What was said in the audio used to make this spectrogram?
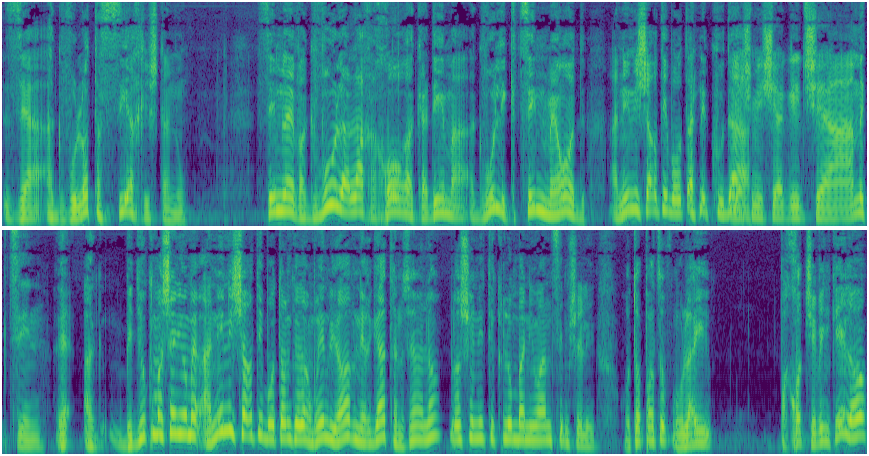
זה הגבולות השיח השתנו. שים לב, הגבול הלך אחורה, קדימה, הגבול הקצין מאוד. אני נשארתי באותה נקודה. יש מי שיגיד שהעם הקצין. אה, הג- בדיוק מה שאני אומר, אני נשארתי באותה נקודה, אומרים לי, יואב, נרגעת? אני אומר, לא, לא שיניתי כלום בניואנסים שלי. אותו פרצוף, אולי פחות 70 קילו,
